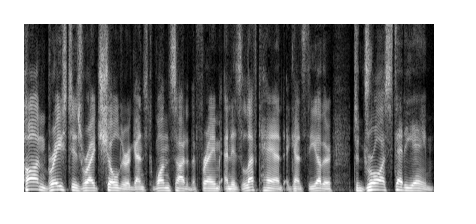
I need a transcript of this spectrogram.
Han braced his right shoulder against one side of the frame and his left hand against the other to draw a steady aim.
